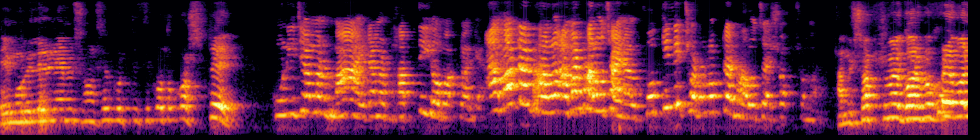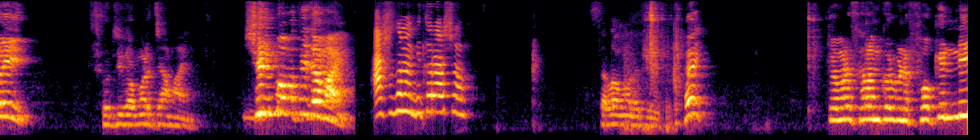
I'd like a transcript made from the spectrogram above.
এই মহিলা নিয়ে আমি সংসার করতেছি কত কষ্টে। উনি যে আমার মা এটা আমার ভাবতেই অবাক লাগে। আমারটা ভালো আমার ভালো চায় না। ফকিনি ছোট লোকটার ভালো চায় সব সময় আমি সব সময় গর্ব করে বলি সজীব আমার জামাই শিল্পপতি জামাই। আসো জামাই ভিতরে আসো। সালাম আলাইকুম। হেই তুই আমার সালাম করবি না ফকিন্নি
